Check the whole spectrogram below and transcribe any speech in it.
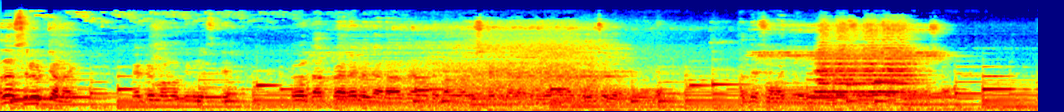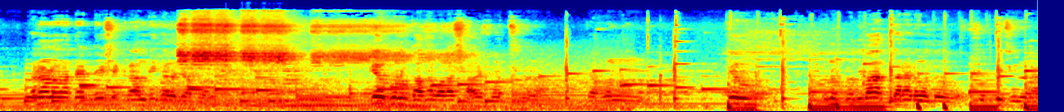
প্রধান স্যালুট জানাই। ডক্টর মোহাম্মদ ইউনুসকে এবং তার প্যারেলে যারা আছে আমাদের বাংলাদেশটাকে যারা যারা করছে যারা তাদের সবাইকে কারণ আমাদের দেশে ক্রান্তিকালে যখন কেউ কোনো কথা বলার সাহস পাচ্ছিল না, যখন কেউ কোনো প্রতিবাদ করার মতো শক্তি ছিল না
